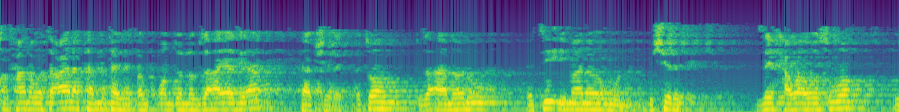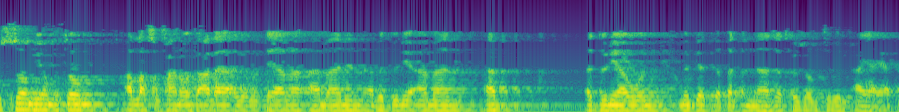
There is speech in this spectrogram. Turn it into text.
ስብሓን ወተላ ካብ ምንታይ ዘጠንቅቆም ዘሎ ብዛ ኣያ እዚኣ ካብ ሽርክ እቶም ዝኣመኑ እቲ ኢማኖም እውን ብሽርክ ዘይሓዋወስዎ እሶም እዮም እቶም ኣላ ስብሓን ወተላ ዮም ቅያማ ኣማንን ኣብ ኣዱንያ ኣማን ኣብ ኣዱንያ እውን መገዲ ቕልዕና ዘትሕዞም ትብል ኣያ እያታ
